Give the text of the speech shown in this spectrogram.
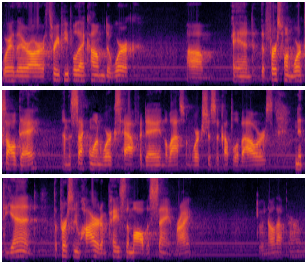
where there are three people that come to work, um, and the first one works all day, and the second one works half a day, and the last one works just a couple of hours, and at the end, the person who hired him pays them all the same, right? Do we know that parable?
